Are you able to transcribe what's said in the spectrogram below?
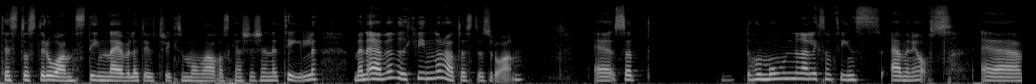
testosteronstinna är väl ett uttryck som många av oss kanske känner till. Men även vi kvinnor har testosteron. Eh, så att hormonerna liksom finns även i oss. Eh,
